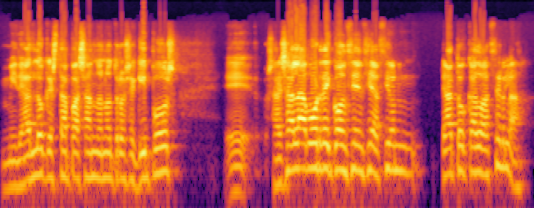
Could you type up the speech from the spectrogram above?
mirad lo que está pasando en otros equipos? Eh, o sea, ¿esa labor de concienciación te ha tocado hacerla?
